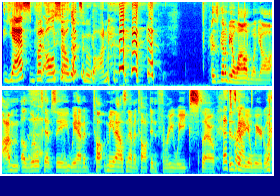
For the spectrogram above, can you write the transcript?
Yes, but also let's move on. This is gonna be a wild one, y'all. I'm a little tipsy. We haven't talked. Me and Allison haven't talked in three weeks, so That's this is gonna be a weird one.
